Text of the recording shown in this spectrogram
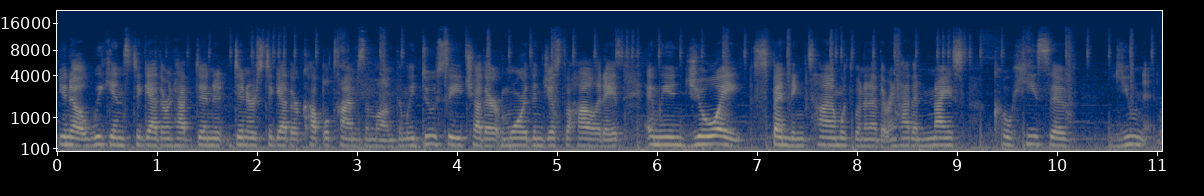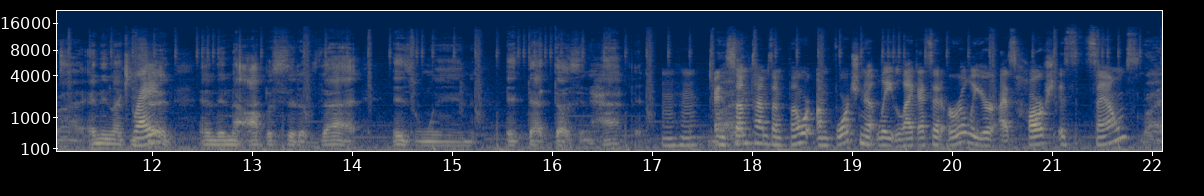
you know, weekends together and have din- dinners together a couple times a month, and we do see each other more than just the holidays, and we enjoy spending time with one another and have a nice, cohesive unit. Right. And then, like you Right? said, and then the opposite of that is when it that doesn't happen. Hmm And sometimes, unfor- unfortunately, like I said earlier, as harsh as it sounds, Right.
